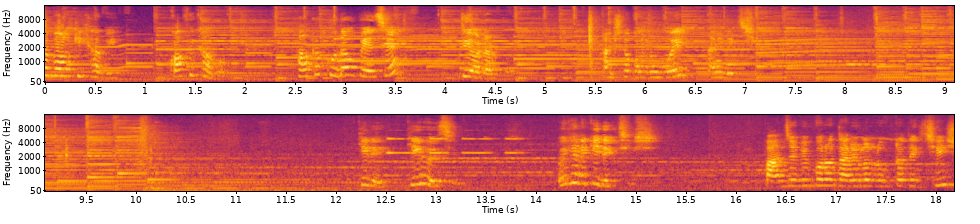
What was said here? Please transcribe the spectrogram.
আচ্ছা বল কি খাবি? কফি খাব। হালকা ক্ষুদাও পেয়েছে তুই অর্ডার কর। আচ্ছা বলব ওয়েট আমি দেখছি। কি রে কি হয়েছে? ওইখানে কি দেখছিস? পাঞ্জাবি পরা দাঁড়িয়ে লোকটা দেখছিস?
